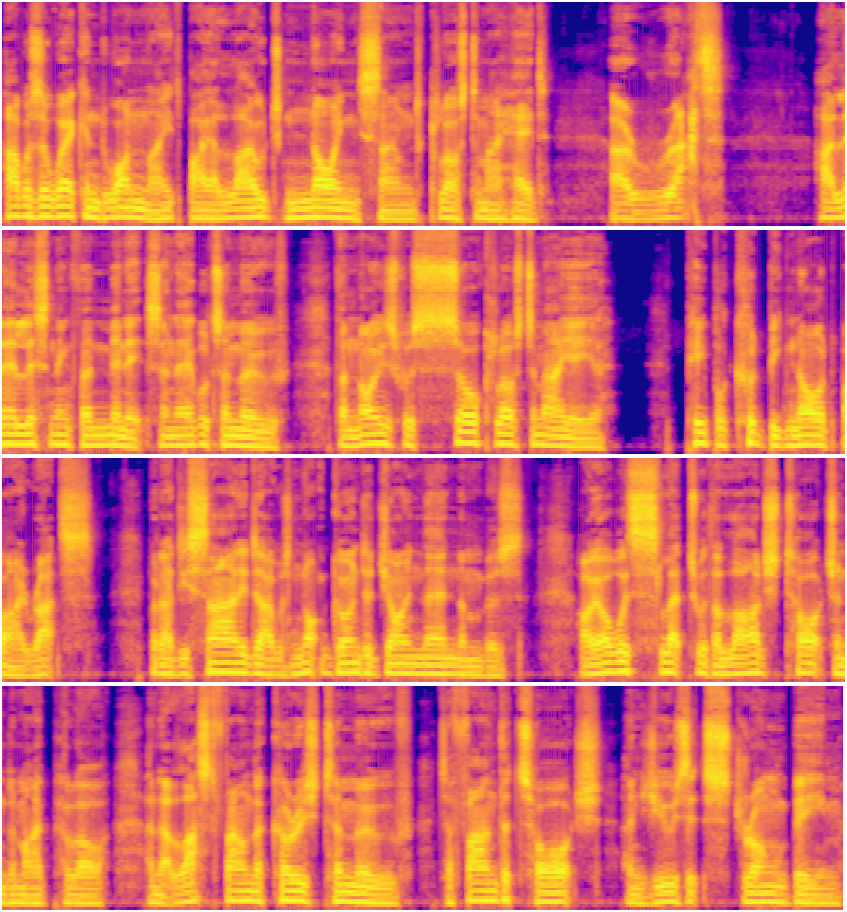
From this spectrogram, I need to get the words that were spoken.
I was awakened one night by a loud gnawing sound close to my head. A rat! I lay listening for minutes, unable to move. The noise was so close to my ear. People could be gnawed by rats, but I decided I was not going to join their numbers. I always slept with a large torch under my pillow, and at last found the courage to move, to find the torch and use its strong beam.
